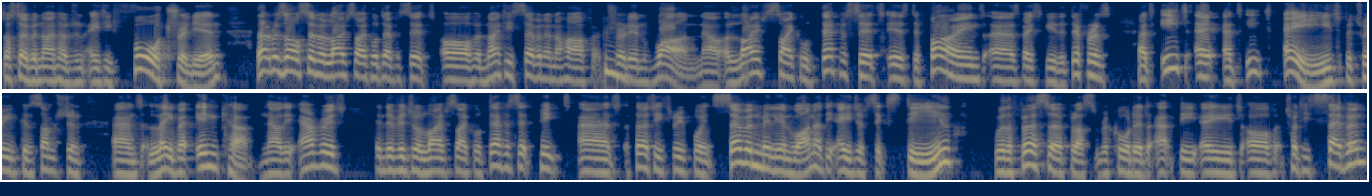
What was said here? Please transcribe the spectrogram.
just over 984 trillion. That results in a life cycle deficit of 97.5 mm. trillion won. Now, a life cycle deficit is defined as basically the difference at each at each age between consumption and labor income. Now, the average individual life cycle deficit peaked at 33.7 million won at the age of 16, with the first surplus recorded at the age of 27.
